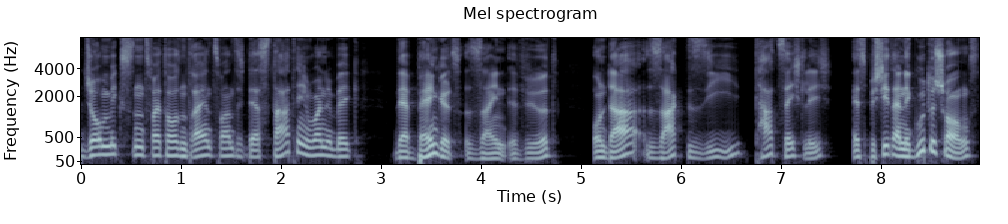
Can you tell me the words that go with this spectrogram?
Joe Mixon 2023 der Starting Running Back der Bengals sein wird. Und da sagte sie tatsächlich, es besteht eine gute Chance,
